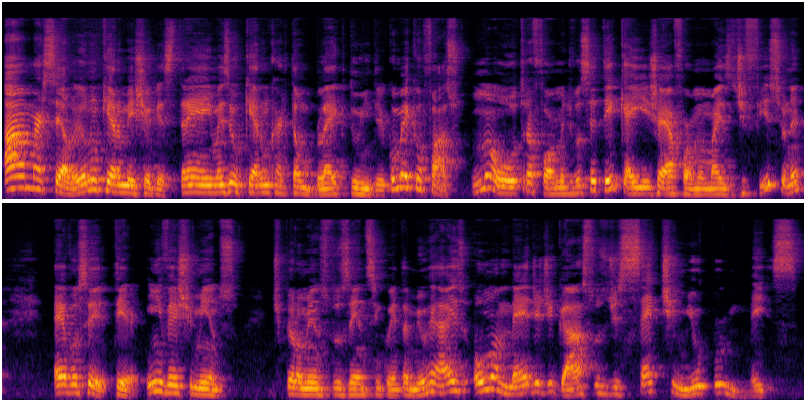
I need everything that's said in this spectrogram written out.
Ah, Marcelo, eu não quero mexer com esse trem, mas eu quero um cartão Black do Inter. Como é que eu faço? Uma outra forma de você ter, que aí já é a forma mais difícil, né? é você ter investimentos de pelo menos 250 mil reais ou uma média de gastos de 7 mil por mês.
